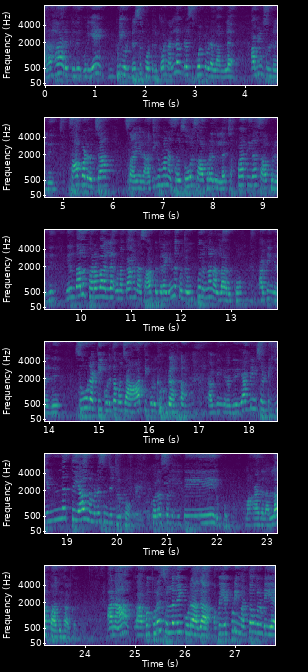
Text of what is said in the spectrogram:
அழகா இருக்குது. ஒரு ஏன் இப்படி ஒரு ட்ரெஸ் போட்டிருக்க? ஒரு நல்ல ட்ரெஸ் போட்டு விடலாம்ல? அப்படின்னு சொல்றது. சாப்பாடு வச்சா ச- அதிகமா நான் ச- சோறு சாப்பிட்றது இல்ல சப்பாத்தி தான் சாப்பிட்றது. இருந்தாலும் பரவாயில்ல உனக்காக நான் சாப்பிட்டுக்கிறேன். என்ன கொஞ்சம் உப்பு இருந்தா நல்லா இருக்கும் அப்படிங்கிறது. சூட டீ கொடுத்தா கொஞ்சம் ஆத்தி கொடுக்க கூடாதா அப்படிங்கிறது. அப்படின்னு சொல்லிட்டு என்னத்தையாவது நம்ம என்ன செஞ்சுட்டு இருப்போம்? குறை சொல்லிக்கிட்டே இருப்போம். ம- அதில் நல்லா பாதுகாக்கணும். ஆனா அப்ப குறை சொல்லவே கூடாதா? அப்ப எப்படி மத்தவங்களுடைய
